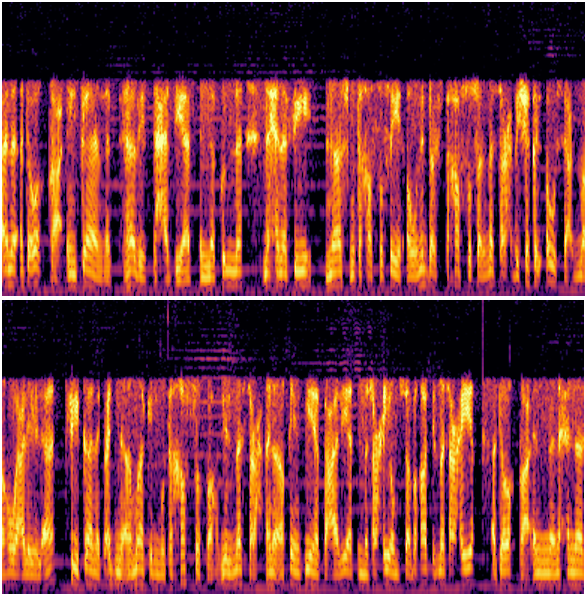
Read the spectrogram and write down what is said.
أنا أتوقع إن كانت هذه التحديات إن كنا نحن في ناس متخصصين أو ندرس تخصص المسرح بشكل أوسع ما هو عليه الآن في كانت عندنا أماكن متخصصة للمسرح. أنا أقيم فيها فعاليات المسرحية ومسابقات المسرحية. أتوقع أن نحن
